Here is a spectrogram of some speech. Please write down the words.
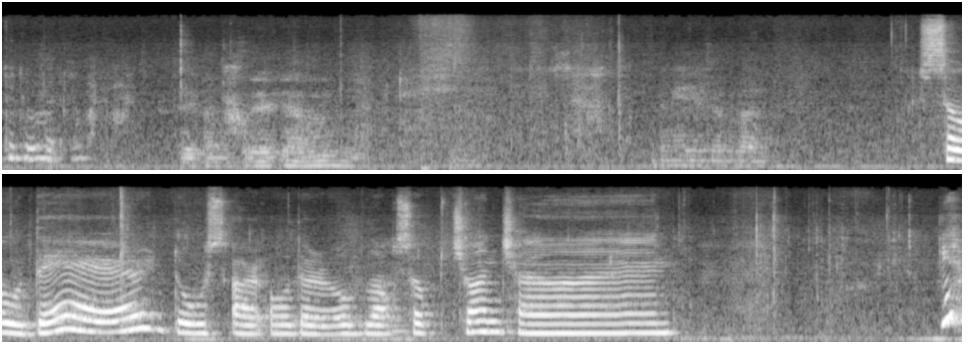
can do it. So there, those are all the Roblox of Chan Chan. Yeah,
